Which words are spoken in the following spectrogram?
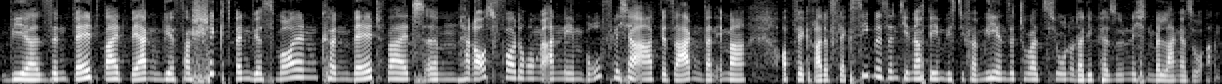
wir sind weltweit, werden wir verschickt, wenn wir es wollen, können weltweit ähm, Herausforderungen annehmen, beruflicher Art. Wir sagen dann immer, ob wir gerade flexibel sind, je nachdem, wie es die Familiensituation oder die persönlichen Belange so an,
